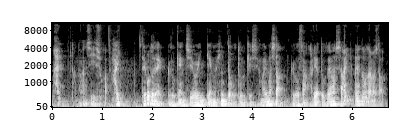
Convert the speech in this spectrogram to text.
はい。どんな感じでしょうか？はい。ということで工藤研治療院系のヒントをお届けしてまいりました。工藤さんありがとうございました、はいありがとうございました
